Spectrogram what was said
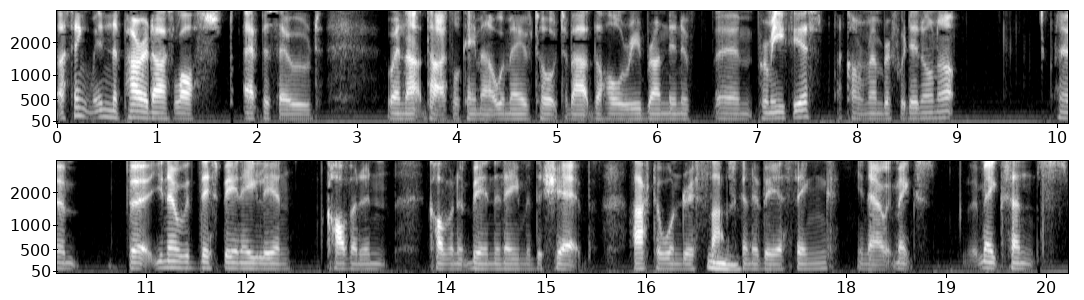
I think in the Paradise Lost episode, when that title came out, we may have talked about the whole rebranding of um, Prometheus. I can't remember if we did or not. Um, but you know, with this being Alien Covenant, Covenant being the name of the ship, I have to wonder if that's going to be a thing. You know, it makes it makes sense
